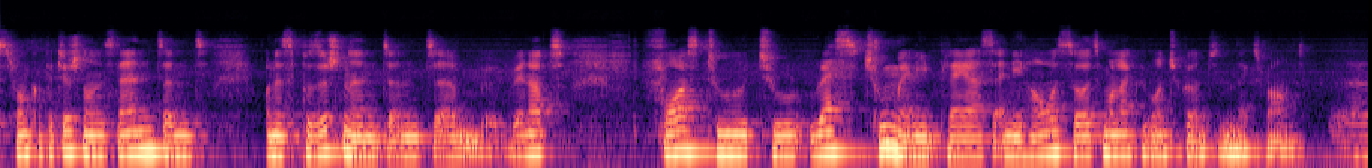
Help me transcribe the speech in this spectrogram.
strong competition on his end and on his position, and and um, we're not forced to to rest too many players anyhow. So it's more like we want to go into the next round. Uh,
